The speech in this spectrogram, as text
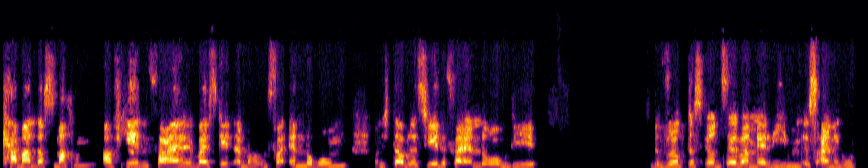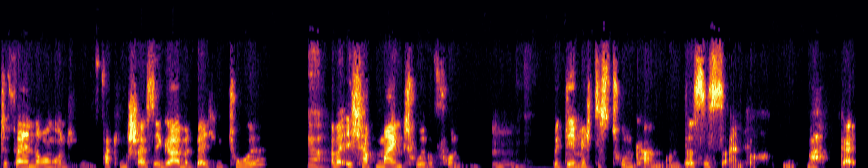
kann man das machen. Auf jeden Fall, weil es geht einfach um Veränderungen. Und ich glaube, dass jede Veränderung, die bewirkt, dass wir uns selber mehr lieben, ist eine gute Veränderung und fucking scheißegal mit welchem Tool. Ja. Aber ich habe mein Tool gefunden, mhm. mit dem ich das tun kann. Und das ist einfach ach, geil.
